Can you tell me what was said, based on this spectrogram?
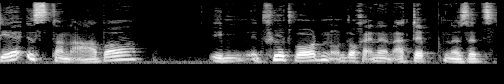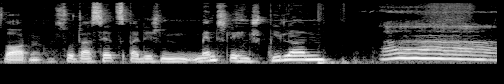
Der ist dann aber eben entführt worden und durch einen Adepten ersetzt worden, sodass jetzt bei diesen menschlichen Spielern Ah.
